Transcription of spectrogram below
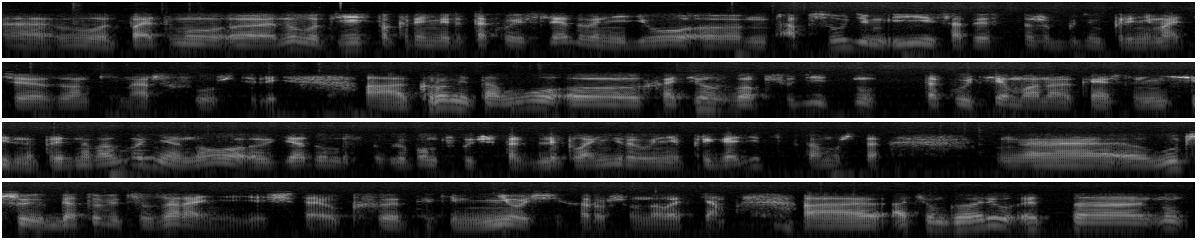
э, вот, поэтому, э, ну, вот есть, по крайней мере, такое исследование, его э, обсудим и, соответственно, тоже будем принимать звонки наших слушателей. А, кроме того, хотелось бы обсудить, ну, такую тему, она, конечно, не сильно предновогодняя, но я думаю, что в любом случае так для планирования пригодится, потому что э, лучше готовиться заранее, я считаю, к таким не очень хорошим новостям. А, о чем говорю, это, ну,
